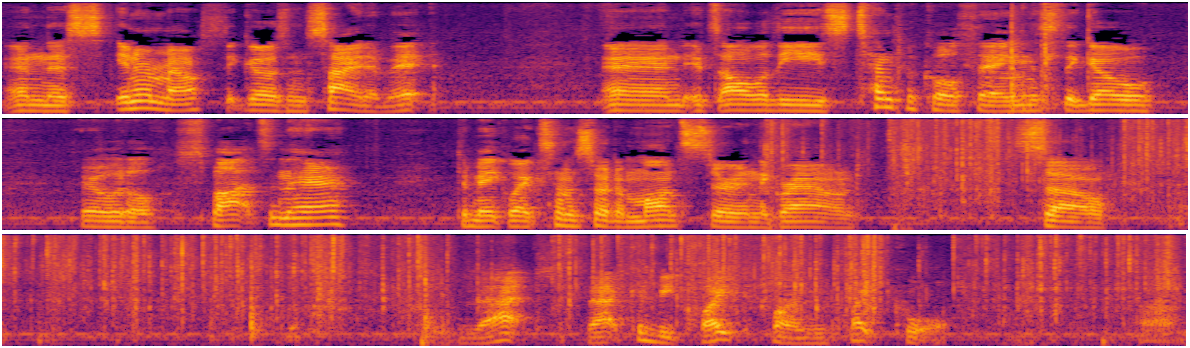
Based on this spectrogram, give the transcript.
and this inner mouth that goes inside of it, and it's all of these tentacle things that go, there are little spots in there, to make like some sort of monster in the ground. So, that, that could be quite fun, quite cool. Um,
